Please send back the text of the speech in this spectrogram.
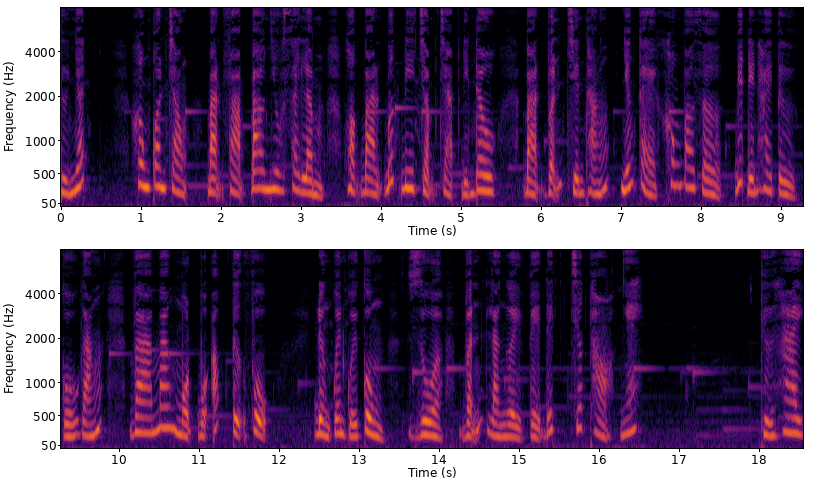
Thứ nhất, không quan trọng bạn phạm bao nhiêu sai lầm hoặc bạn bước đi chậm chạp đến đâu, bạn vẫn chiến thắng những kẻ không bao giờ biết đến hai từ cố gắng và mang một bộ óc tự phụ. Đừng quên cuối cùng, rùa vẫn là người về đích trước thỏ nhé. Thứ hai,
